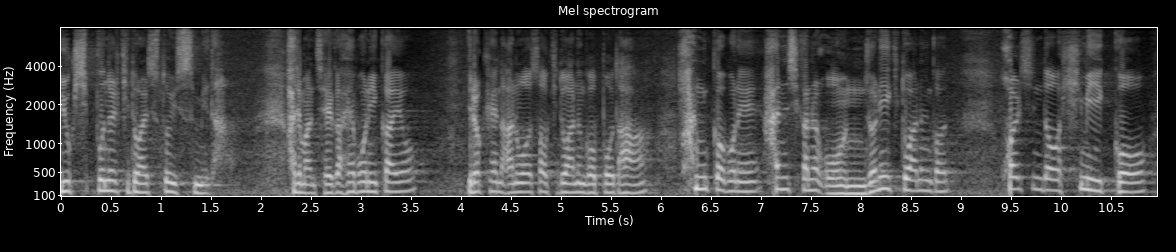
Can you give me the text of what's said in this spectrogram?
60분을 기도할 수도 있습니다. 하지만 제가 해보니까요, 이렇게 나누어서 기도하는 것보다 한꺼번에 한 시간을 온전히 기도하는 것 훨씬 더 힘이 있고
